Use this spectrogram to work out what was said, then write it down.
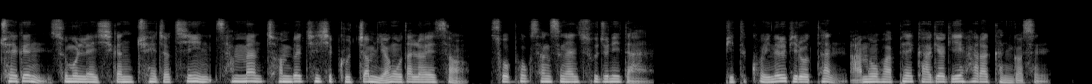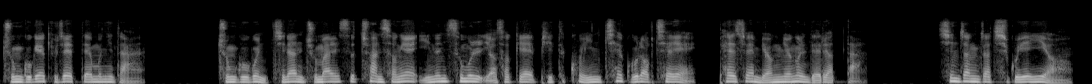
최근 24시간 최저치인 31,179.05달러에서 소폭 상승한 수준이다. 비트코인을 비롯한 암호화폐 가격이 하락한 것은 중국의 규제 때문이다. 중국은 지난 주말 스촨성에 있는 26개 비트코인 채굴 업체에 폐쇄 명령을 내렸다. 신장자치구에 이어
